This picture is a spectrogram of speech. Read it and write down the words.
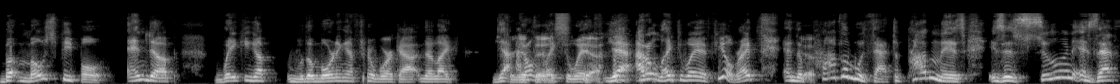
But most people end up waking up the morning after a workout and they're like yeah, Forget I don't like the way. Yeah. Yeah. I don't like the way I feel. Right. And the Yeah. problem with that, the problem is, is as soon as that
